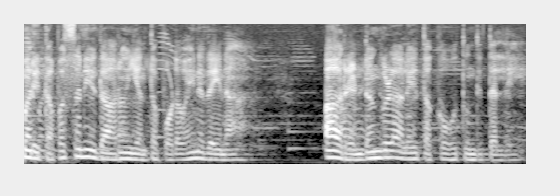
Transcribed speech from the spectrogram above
మరి తపస్సనే దారం ఎంత పొడవైనదైనా ఆ రెండంగుళాలే తక్కువవుతుంది తల్లి.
